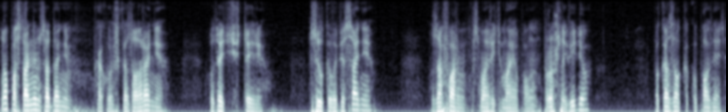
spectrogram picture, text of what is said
Но по остальным заданиям, как уже сказал ранее, вот эти четыре, ссылка в описании – за фарминг посмотрите мое, по-моему, прошлое видео. Показал, как выполнять.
